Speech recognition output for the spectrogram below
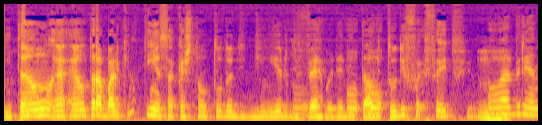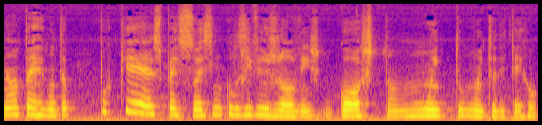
Então é, é um trabalho que não tinha essa questão toda de dinheiro, de verba, de edital, de tudo, e foi feito filme. Uhum. Ô, Adriana, uma pergunta. Por que as pessoas, inclusive os jovens, gostam muito, muito de terror?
